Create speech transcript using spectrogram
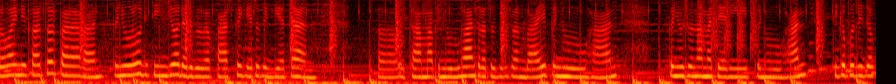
bahwa indikator peran penyuluh ditinjau dari beberapa aspek yaitu kegiatan uh, utama penyuluhan 100% baik penyuluhan penyusunan materi penyuluhan 33,3%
